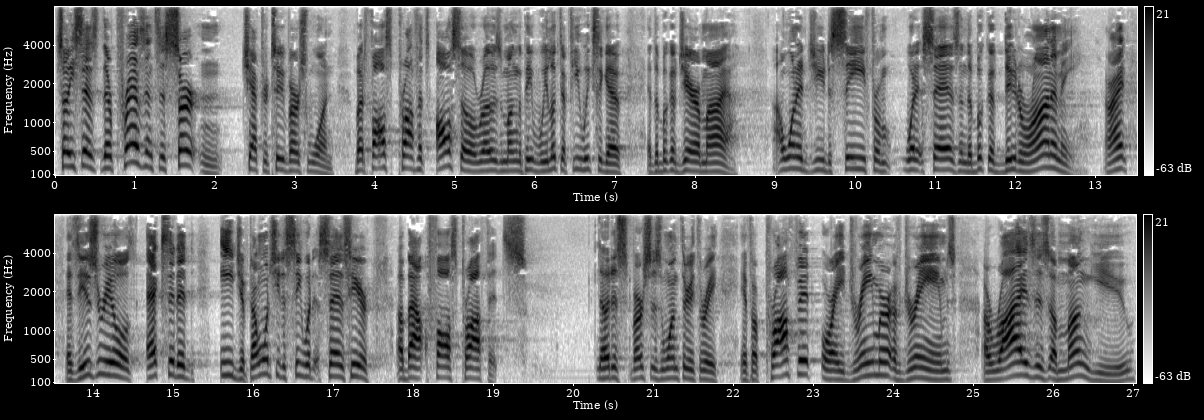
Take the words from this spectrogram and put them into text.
So he says, their presence is certain, chapter 2, verse 1. But false prophets also arose among the people. We looked a few weeks ago at the book of Jeremiah. I wanted you to see from what it says in the book of Deuteronomy. All right? As Israel exited Egypt, I want you to see what it says here about false prophets. Notice verses 1 through 3. If a prophet or a dreamer of dreams arises among you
